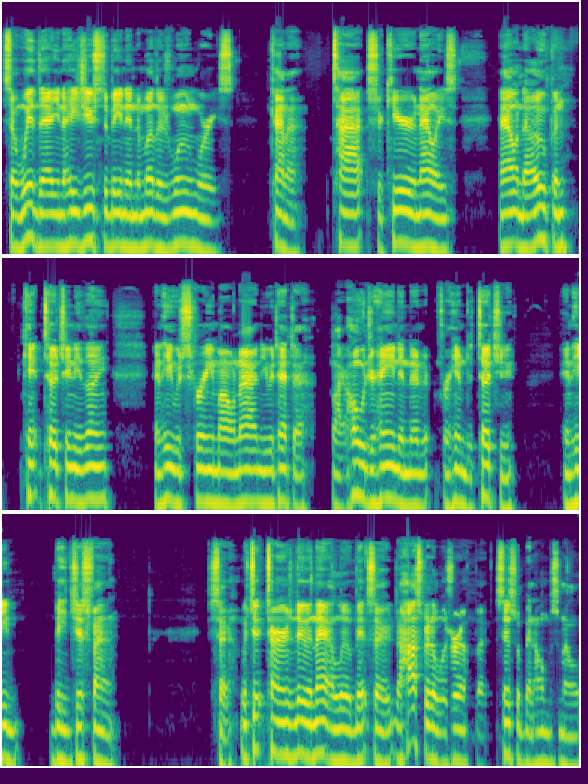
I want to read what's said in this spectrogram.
So with that, you know, he's used to being in the mother's womb where he's kind of tight, secure. Now he's out in the open, can't touch anything. And he would scream all night, and you would have to like hold your hand in there for him to touch you, and he'd be just fine. So we took turns doing that a little bit. So the hospital was rough, but since we've been home, it's been a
